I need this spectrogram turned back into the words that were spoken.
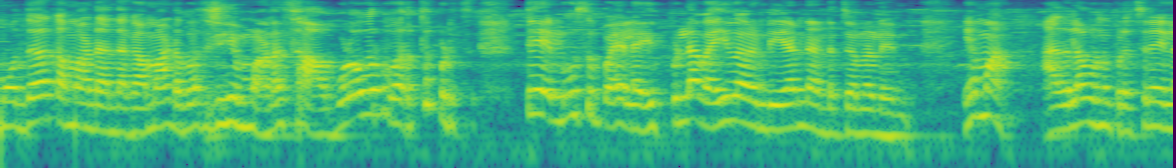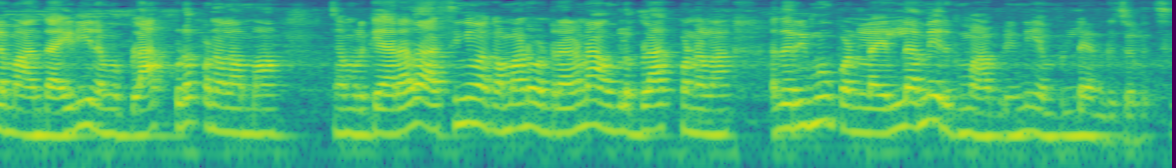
மொதல் கமாண்ட் அந்த கமாண்டை பார்த்துட்டு என் மனசு அவ்வளோ ஒரு வருத்தப்படுச்சு. டே லூசு பயல இப்படிலாம் வைவாண்டியான்னு நான் சொல்லலேன்னு ஏம்மா அதெல்லாம் ஒன்றும் பிரச்சனை இல்லைம்மா. அந்த ஐடியை நம்ம பிளாக் கூட பண்ணலாமா நம்மளுக்கு யாராவது அசிங்கமாக கமாண்ட் பண்ணுறாங்கன்னா அவங்கள பிளாக் பண்ணலாம். அதை ரிமூவ் பண்ணலாம். எல்லாமே இருக்குமா அப்படின்னு என் பிள்ளை எனக்கு சொல்லுச்சு.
